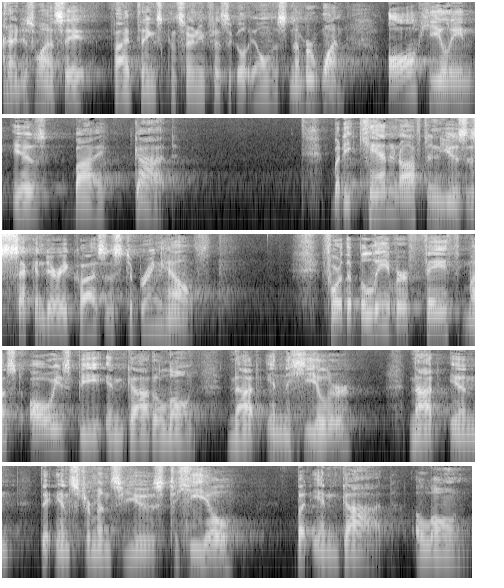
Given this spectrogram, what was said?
And I just want to say five things concerning physical illness. Number one, all healing is by God. But He can and often uses secondary causes to bring health. For the believer, faith must always be in God alone, not in the healer, not in the instruments used to heal, but in God alone.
